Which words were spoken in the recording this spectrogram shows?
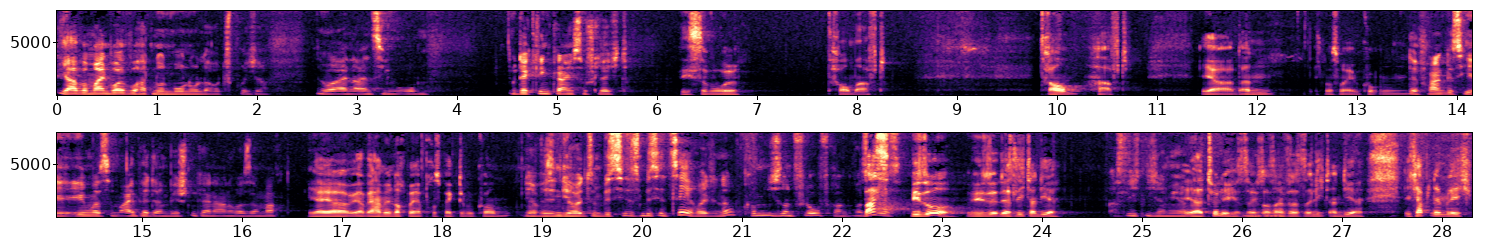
Ja, aber mein Volvo hat nur einen Monolautsprecher. Nur einen einzigen oben. Und der klingt gar nicht so schlecht. Siehst du wohl. Traumhaft. Traumhaft. Ja, dann, ich muss mal eben gucken. Der Frank ist hier irgendwas im iPad am Wischen, keine Ahnung, was er macht. Ja, ja, ja, wir haben ja noch mehr Prospekte bekommen. Ja, wir sind hier heute so ein bisschen, ist ein bisschen zäh heute, ne? Kommt nicht so ein Flow, Frank. Was? Was? Wieso? Wieso? Das liegt an dir. Das liegt nicht an mir. Ja, natürlich. Das ist einfach, das liegt an dir. Ich habe nämlich,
